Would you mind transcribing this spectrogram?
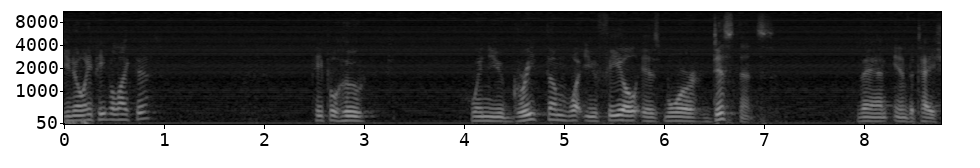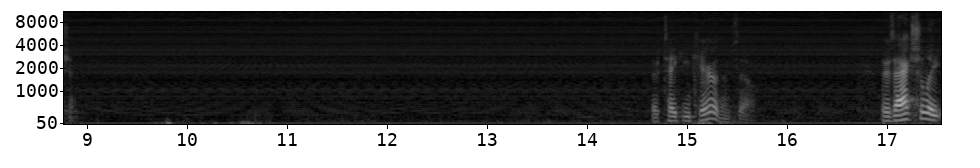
You know any people like this? People who, when you greet them, what you feel is more distance than invitation. They're taking care of themselves. There's actually,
